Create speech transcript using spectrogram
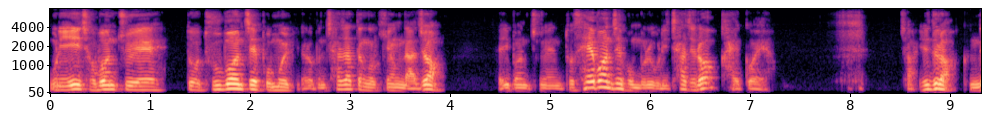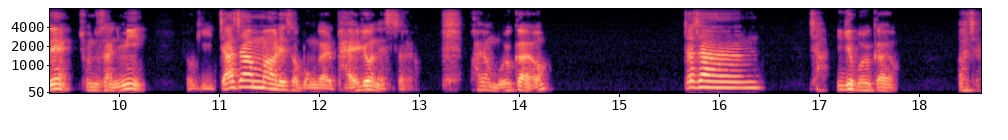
우리 저번 주에 또 두 번째 보물 여러분 찾았던 거 기억나죠? 자, 이번 주엔 또 세 번째 보물을 우리 찾으러 갈 거예요. 자, 얘들아, 근데 전도사님이 여기 짜잔 마을에서 뭔가를 발견했어요. 과연 뭘까요? 짜잔! 자, 이게 뭘까요? 맞아요.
